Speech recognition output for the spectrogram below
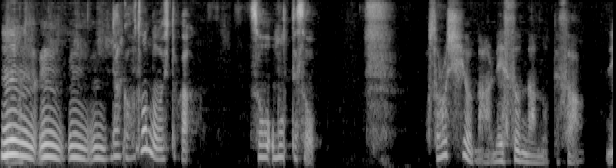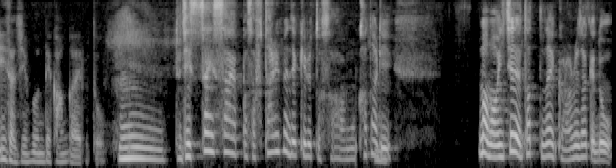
う思いましたね。んうんうんうん。なんかほとんどの人がそう思ってそ恐ろしいよな、レッスンなんのってさ、いざ自分で考えると。う。うん。で実際さ、やっぱさ、二人目できるとさ、もうかなり、まあまあ一年経ってないからあれだけど、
